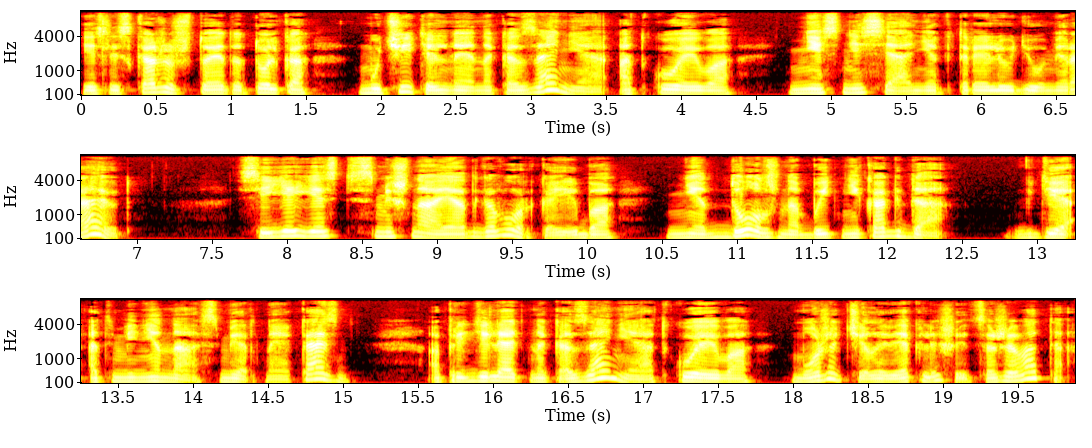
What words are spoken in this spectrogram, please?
Если скажут, что это только мучительное наказание, от коего, не снеся, некоторые люди умирают, сие есть смешная отговорка, ибо не должно быть никогда, где отменена смертная казнь, определять наказание, от коего может человек лишиться живота.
